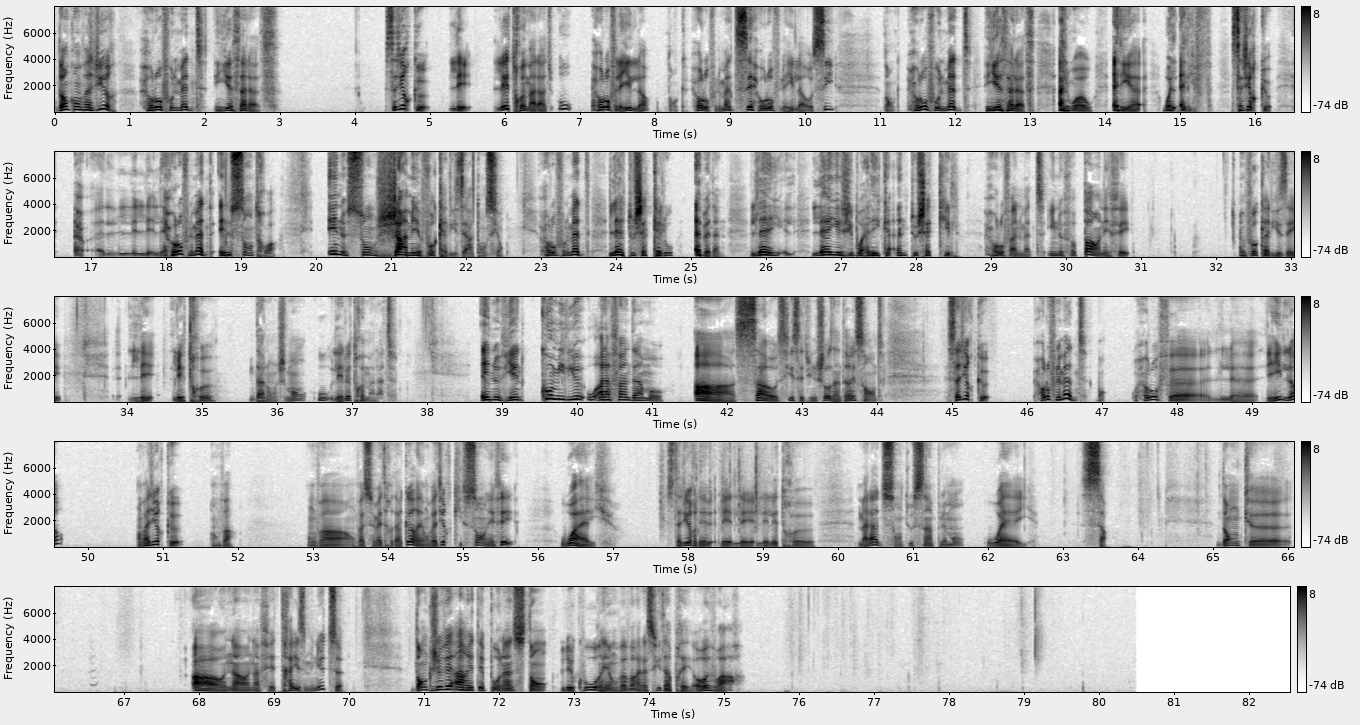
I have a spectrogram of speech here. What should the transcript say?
Donc on va dire حروف المد هي ثلاث c'est-à-dire que les lettres malades ou حروف العلة donc حروف المد c'est حروف العلة aussi donc حروف المد هي ثلاث الواو الياء والالف c'est-à-dire que les حروف المد elles sont trois et ne sont jamais vocalisées attention حروف المد لا تشكل ابدا لا لا يجب عليك ان تشكل Huruf al-mat. Il ne faut pas en effet vocaliser les lettres d'allongement ou les lettres malades. Elles ne viennent qu'au milieu ou à la fin d'un mot. Ah, ça aussi c'est une chose intéressante. C'est-à-dire que Huruf al-mad, bon, Huruf euh, on va dire que on va on va on va se mettre d'accord et on va dire qu'ils sont en effet why c'est-à-dire les, lettres malades sont tout simplement way, ça. Donc, euh, ah, on a, on a fait 13 minutes. Donc, je vais arrêter pour l'instant le cours et on va voir la suite après. Au revoir.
